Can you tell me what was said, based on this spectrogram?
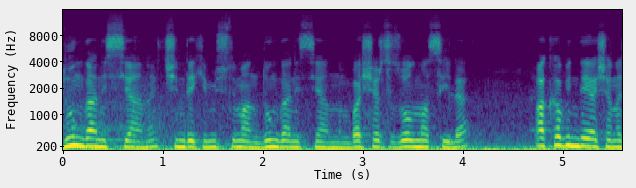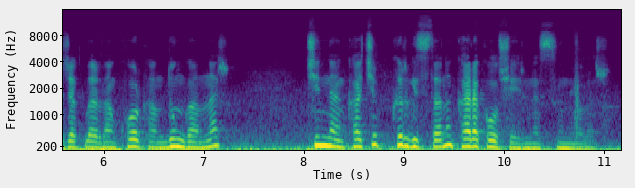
Dungan isyanı, Çin'deki Müslüman Dungan isyanının başarısız olmasıyla akabinde yaşanacaklardan korkan Dunganlar Çin'den kaçıp Kırgızistan'ın Karakol şehrine sığınıyorlar.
